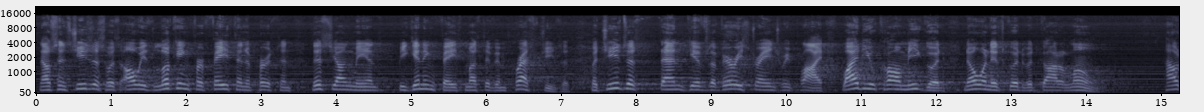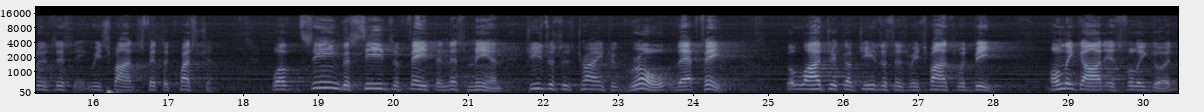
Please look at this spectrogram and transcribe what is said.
Now, since Jesus was always looking for faith in a person, this young man's beginning faith must have impressed Jesus. But Jesus then gives a very strange reply Why do you call me good? No one is good but God alone. How does this response fit the question? Well, seeing the seeds of faith in this man, Jesus is trying to grow that faith. The logic of Jesus' response would be only God is fully good.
